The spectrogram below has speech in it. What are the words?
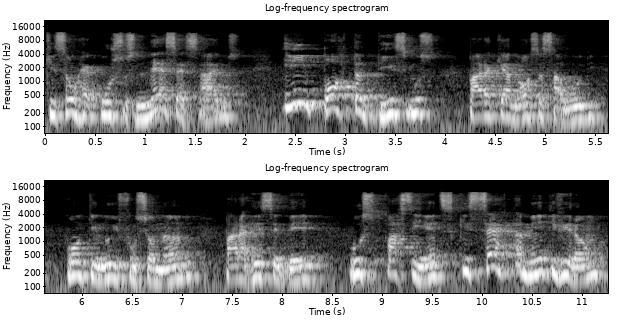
que são recursos necessários e importantíssimos para que a nossa saúde continue funcionando para receber os pacientes que certamente virão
